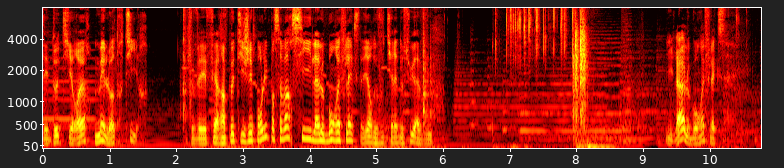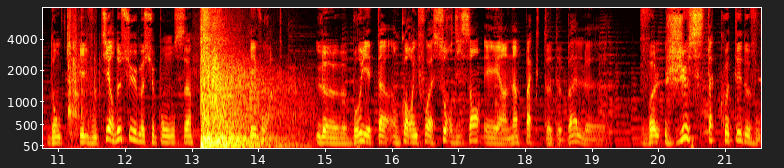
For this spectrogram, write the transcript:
des deux tireurs, mais l'autre tire. Je vais faire un petit jet pour lui pour savoir s'il a le bon réflexe, c'est-à-dire de vous tirer dessus à vous. Il a le bon réflexe. Donc, il vous tire dessus, monsieur Ponce. Et vous rate. Le bruit est encore une fois assourdissant et un impact de balle euh, vole juste à côté de vous.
